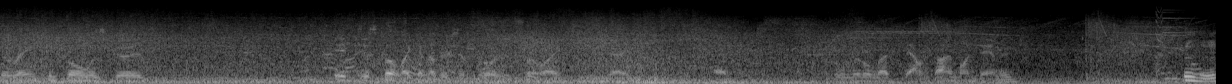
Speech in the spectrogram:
the range control was good. It just felt like another support, but like you guys had a little less downtime on damage. Hmm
